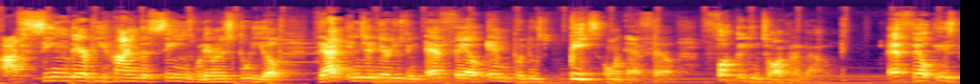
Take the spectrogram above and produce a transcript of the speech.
I've seen their behind the scenes when they were in the studio. That engineer using FL and produced beats on FL. Fuck are you talking about? FL is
